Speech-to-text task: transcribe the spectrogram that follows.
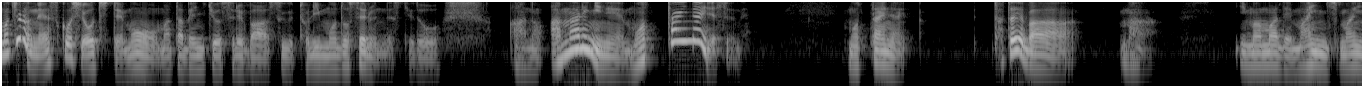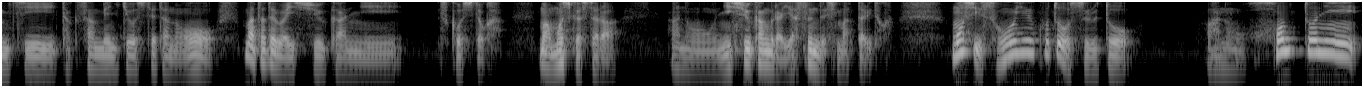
もちろんね少し落ちてもまた勉強すればすぐ取り戻せるんですけどあのあまりにねもったいないですよね。もったいない。例えばまあ今まで毎日毎日たくさん勉強してたのをまあ例えば1週間に少しとかまあもしかしたらあの2週間ぐらい休んでしまったりとかもしそういうことをするとあの本当に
